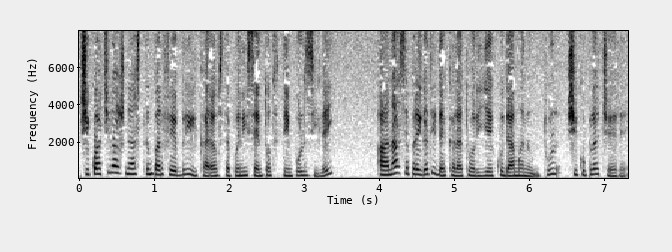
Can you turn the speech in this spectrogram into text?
Și cu același neastâmpăr febril care o stăpânise în tot timpul zilei, Ana se pregăti de călătorie cu deamănântul și cu plăcere.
